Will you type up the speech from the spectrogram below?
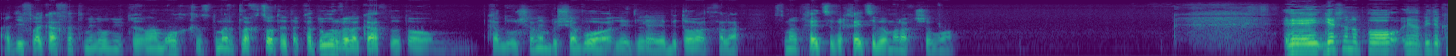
עדיף לקחת מינון יותר נמוך, זאת אומרת לחצות את הכדור ולקחת אותו כדור שלם בשבוע בתור ההתחלה. זאת אומרת חצי וחצי במהלך השבוע. אה, יש לנו פה, הנה בדיוק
